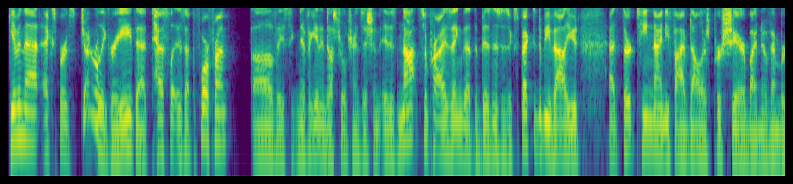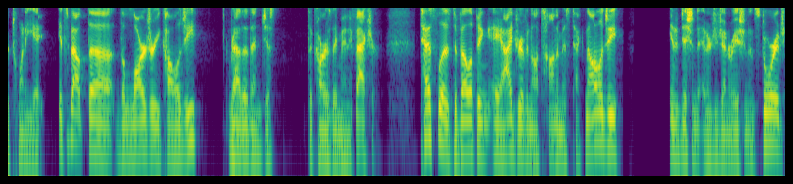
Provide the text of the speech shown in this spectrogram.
Given that experts generally agree that Tesla is at the forefront of a significant industrial transition, it is not surprising that the business is expected to be valued at $13.95 per share by November 28. It's about the, the larger ecology rather than just the cars they manufacture. Tesla is developing AI driven autonomous technology. In addition to energy generation and storage,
